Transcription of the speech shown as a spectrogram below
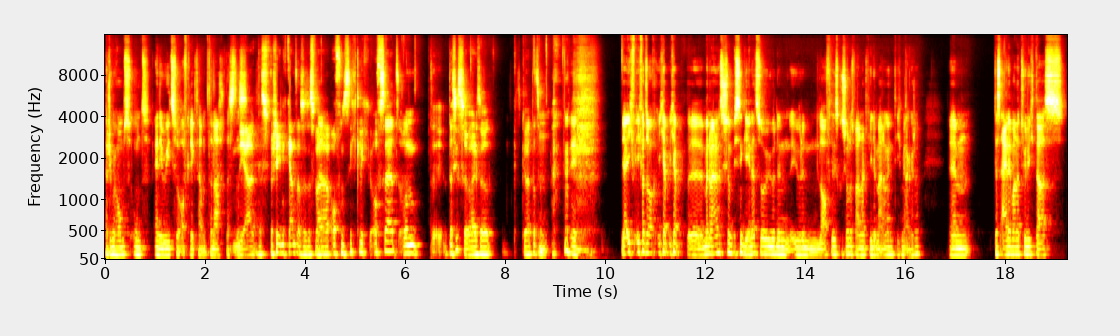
Patrick Mahomes und Andy Reid so aufgeregt haben danach, dass das, ja, das verstehe ich nicht ganz. Also das war offensichtlich Offside und äh, das ist so. Also das gehört dazu. Eh. Ja, ich, ich fand auch, ich habe, ich hab, äh, meine Meinung hat sich schon ein bisschen geändert, so über den, über den Lauf der Diskussion. Das waren halt viele Meinungen, die ich mir angeschaut habe. Ähm, das eine war natürlich, dass,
